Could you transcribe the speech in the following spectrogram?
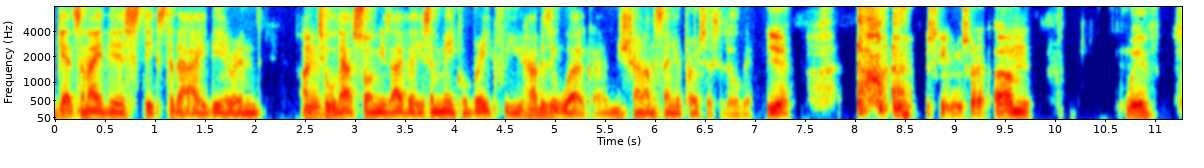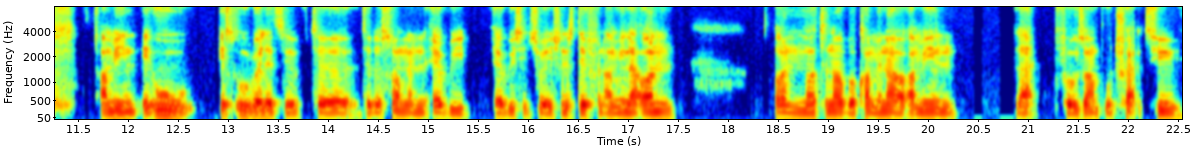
gets an idea, sticks to that idea and Mm. until that song is either it's a make or break for you. How does it work? I'm just trying to understand your process a little bit. Yeah. Excuse me, sorry. Um with I mean it all it's all relative to to the song and every every situation is different. I mean like on on Natanna coming out, I mean like for example track two,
